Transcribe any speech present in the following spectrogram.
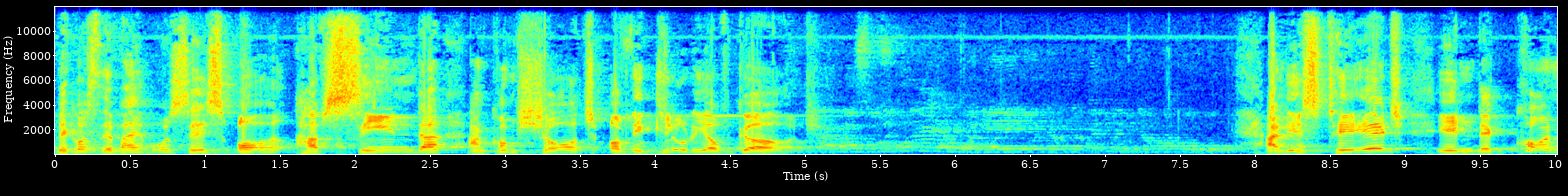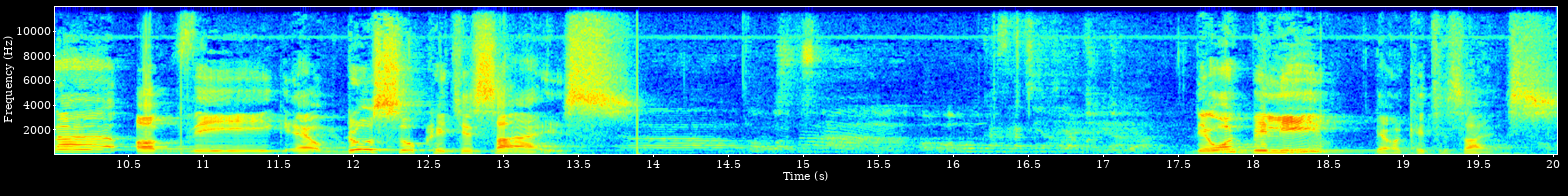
Because the Bible says all have sinned and come short of the glory of God. And they stayed in the corner of the uh, of those who criticize. They won't believe, they will criticize.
